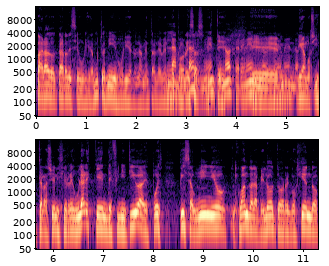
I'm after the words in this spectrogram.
para dotar de seguridad. Muchos niños murieron lamentablemente, por esas este, ¿no? tremendo, eh, tremendo. digamos instalaciones irregulares que en definitiva después pisa un niño jugando a la pelota o recogiendo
